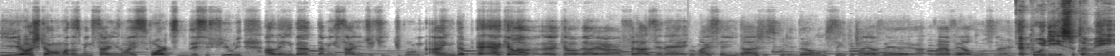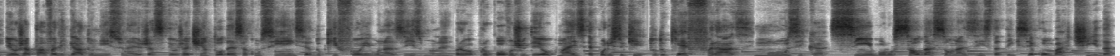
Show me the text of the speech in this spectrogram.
E eu acho que é uma das mensagens mais fortes desse filme, além da, da mensagem de que, tipo, ainda. É, é aquela, é aquela velha frase, né? Por mais que ainda haja escuridão, sempre vai haver, vai haver a luz, né? É por isso também, eu já tava ligado nisso, né? Eu já, eu já tinha toda essa consciência do que foi o nazismo, né? Pro, pro povo judeu, mas é por isso que tudo que é frase, música, símbolo, saudação nazista tem que ser combatida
